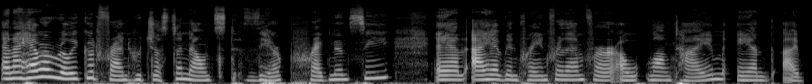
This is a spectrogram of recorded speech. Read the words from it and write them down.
And I have a really good friend who just announced their pregnancy, and I have been praying for them for a long time, and I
